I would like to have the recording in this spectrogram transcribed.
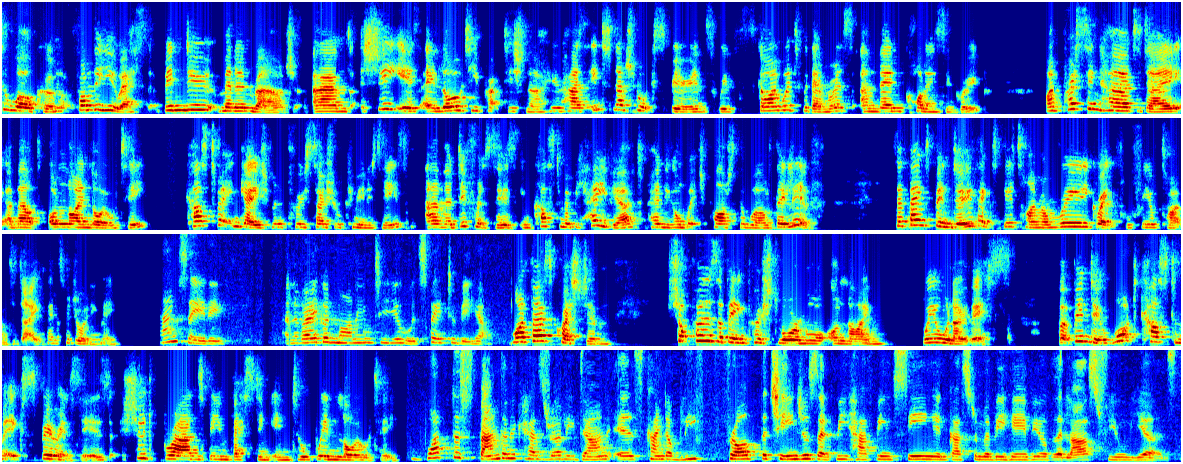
to welcome from the US Bindu Menon Raj, and she is a loyalty practitioner who has international experience with Skywards with Emirates and then Collinson Group. I'm pressing her today about online loyalty, customer engagement through social communities, and the differences in customer behaviour depending on which part of the world they live. So thanks, Bindu. Thanks for your time. I'm really grateful for your time today. Thanks for joining me. Thanks, Sadie. And a very good morning to you. It's great to be here. My first question shoppers are being pushed more and more online. We all know this. But Bindu, what customer experiences should brands be investing in to win loyalty? What this pandemic has really done is kind of leapfrog the changes that we have been seeing in customer behavior over the last few years.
